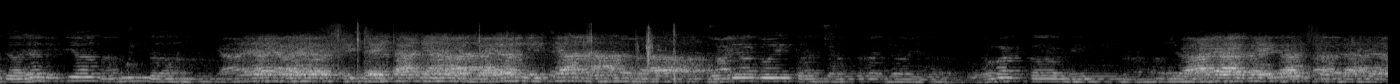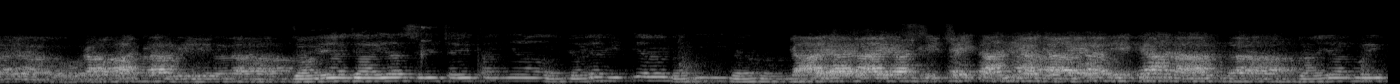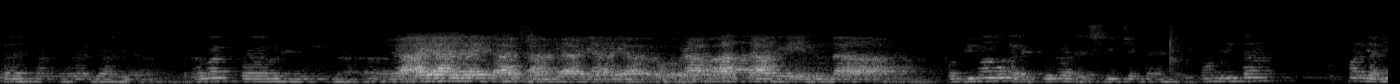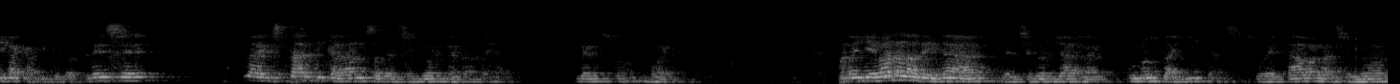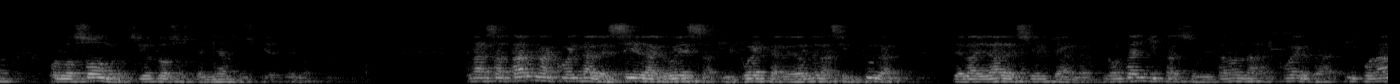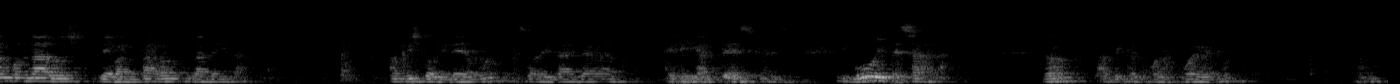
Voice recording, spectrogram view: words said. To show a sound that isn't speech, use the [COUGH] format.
अजाय नित्यानंद जय जय श्री चैतन्य जय Nityanand del Sri Chaitanya Charitamrita, Madhya Lila capítulo 13, la extática danza del Señor en el Randaya, verso 9. Para llevar a la deidad del Señor Jagannath, unos dañitas sujetaban al Señor por los hombros y otros sostenían sus pies de loto. Tras atar una cuerda de seda gruesa y fuerte alrededor de la cintura de la edad del señor Jagannath, los dañitas sujetaron la cuerda y por ambos lados levantaron la deidad. Han visto video, ¿no? Esa deidad Jagannath es gigantesca es- y muy pesada, ¿no? Han visto cómo las mueve, ¿no? ¿Ah?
